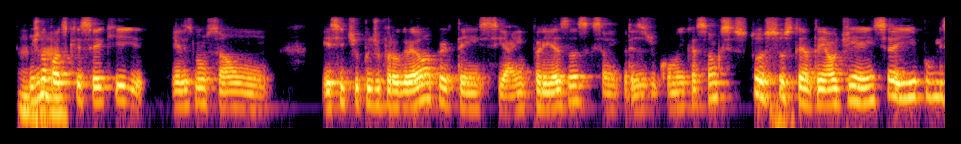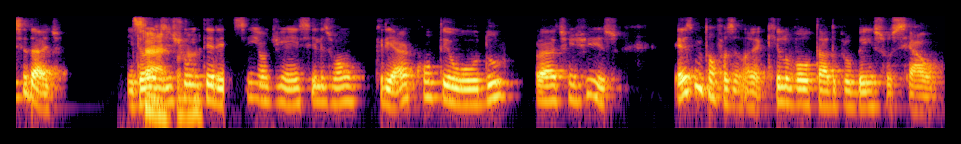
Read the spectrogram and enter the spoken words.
a gente não uhum. pode esquecer que eles não são. Esse tipo de programa pertence a empresas, que são empresas de comunicação, que se sustentam em audiência e publicidade. Então certo, existe um né? interesse em audiência, eles vão criar conteúdo para atingir isso. Eles não estão fazendo aquilo voltado para o bem social,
